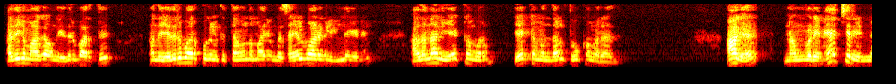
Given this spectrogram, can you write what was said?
அதிகமாக அவங்க எதிர்பார்த்து அந்த எதிர்பார்ப்புகளுக்கு தகுந்த மாதிரி உங்கள் செயல்பாடுகள் இல்லை எனில் அதனால் ஏக்கம் வரும். ஏக்கம் வந்தால் தூக்கம் வராது. ஆக நம்மளுடைய நேச்சர் என்ன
